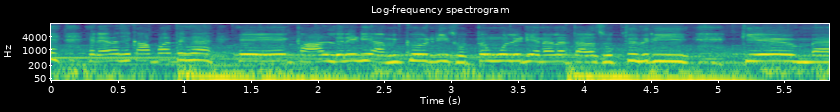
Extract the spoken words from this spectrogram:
என்னை யாராச்சும் காப்பாத்துங்க. ஏ கால் தரடி அமுக்கி விடுறி சுத்த மூலடி என்னால தலை சுத்துதுடி. கே மே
